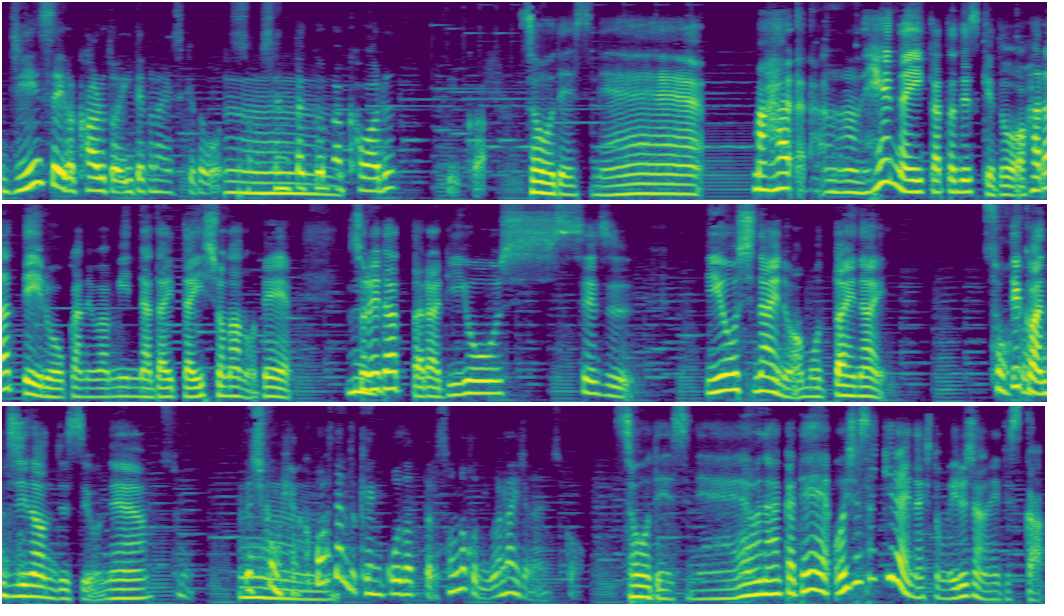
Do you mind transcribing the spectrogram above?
人生が変わるとは言いたくないですけど、うんその選択が変わるっていうか、そうですね。まあ、は、うん、変な言い方ですけど、払っているお金はみんな大体一緒なので、それだだったら利用せず、利用しないのはもったいないって感じなんですよね。でしかもうん100%健康だったらそんなこと言わないじゃないですか。そうですね。なんかで、お医者さん嫌いな人もいるじゃないですか。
